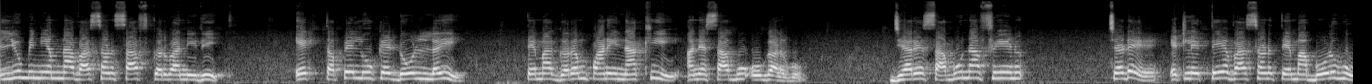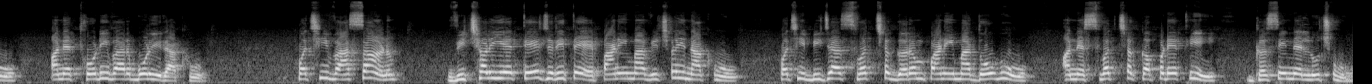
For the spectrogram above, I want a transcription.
એલ્યુમિનિયમના વાસણ સાફ કરવાની રીત. એક તપેલું કે ડોલ લઈ તેમાં ગરમ પાણી નાખી અને સાબુ ઓગાળવો. જ્યારે સાબુના ફીણ ચડે એટલે તે વાસણ તેમાં બોળવું અને થોડી વાર બોળી રાખવું. પછી વાસણ વિછળીએ તે જ રીતે પાણીમાં વિછળી નાખવું. પછી બીજા સ્વચ્છ ગરમ પાણીમાં ધોવું અને સ્વચ્છ કપડેથી ઘસીને લૂછવું.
